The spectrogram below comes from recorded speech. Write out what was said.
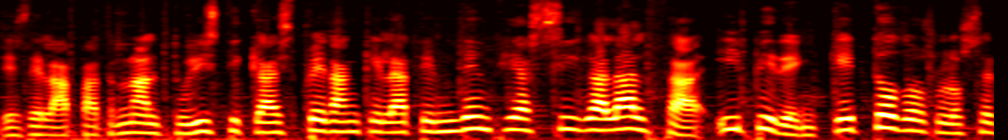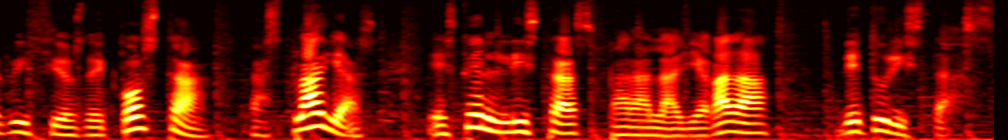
desde la patronal turística esperan que la tendencia siga al alza y piden que todos los servicios de costa, las playas, estén listas para la llegada de turistas.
